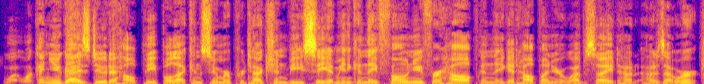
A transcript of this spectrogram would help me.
What, what can you guys do to help people at Consumer Protection BC? I mean, can they phone you for help? Can they get help on your website? How, how does that work?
